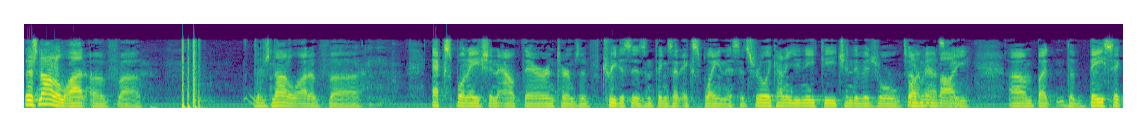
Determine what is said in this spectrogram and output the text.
there's not a lot of, uh, there's not a lot of uh, explanation out there in terms of treatises and things that explain this. It's really kind of unique to each individual what I'm governing body. Um, But the basic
